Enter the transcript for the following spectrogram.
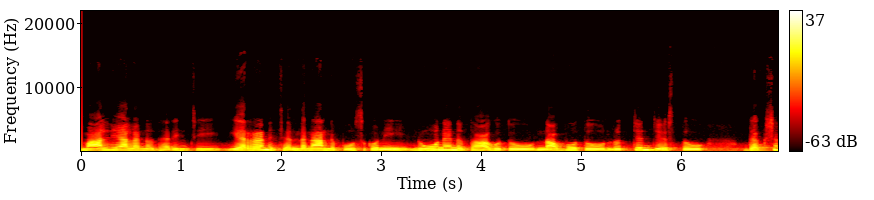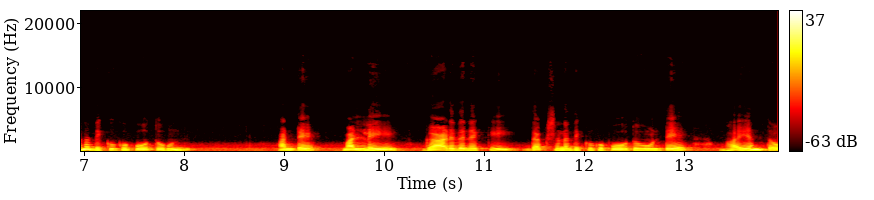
మాల్యాలను ధరించి ఎర్రని చందనాన్ని పూసుకొని నూనెను తాగుతూ నవ్వుతూ నృత్యం చేస్తూ దక్షిణ దిక్కుకు పోతూ ఉంది. అంటే మళ్ళీ గాడిదనెక్కి దక్షిణ దిక్కుకు పోతూ ఉంటే భయంతో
